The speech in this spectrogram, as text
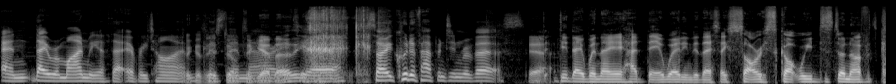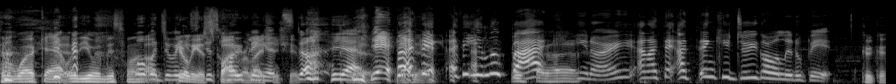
And they remind me of that every time. Because they're still they're together, married. yeah. Yeah. so it could have happened in reverse. Yeah. Did they, when they had their wedding, did they say, sorry, Scott, we just don't know if it's going to work out with you in this one? What we're doing is just hoping it's relationship. yeah. Yeah. But I think I think you look back, her. you know, and I think I think you do go a little bit Cuckoo.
